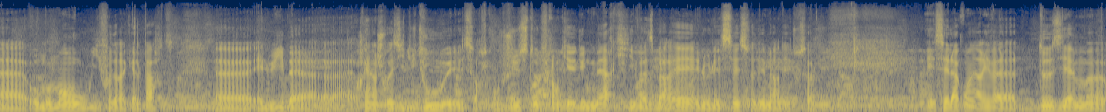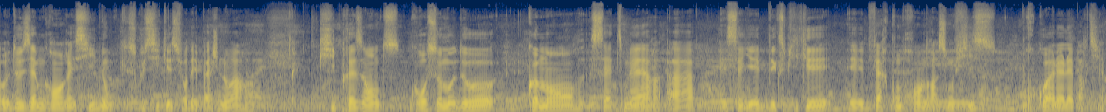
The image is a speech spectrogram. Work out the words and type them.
euh, au moment où il faudrait qu'elle parte. Et lui, bah, rien choisi du tout et se retrouve juste flanqué d'une mère qui va se barrer et le laisser se démerder tout seul. Et c'est là qu'on arrive au deuxième grand récit, donc ce coup-ci qui est sur des pages noires, qui présente grosso modo comment cette mère a essayé d'expliquer et de faire comprendre à son fils pourquoi elle allait partir.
